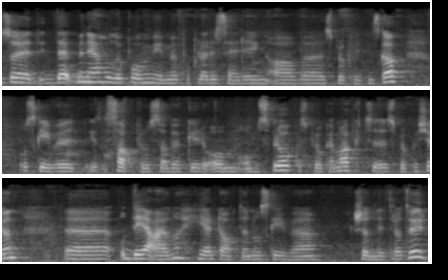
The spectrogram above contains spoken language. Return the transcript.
så jeg, det, men jeg holder jo på mye med popularisering av eh, språkvitenskap. Og skriver sakprosabøker om, om språk, og språk er makt, språk og kjønn. Eh, og det er jo noe helt annet enn å skrive skjønnlitteratur.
